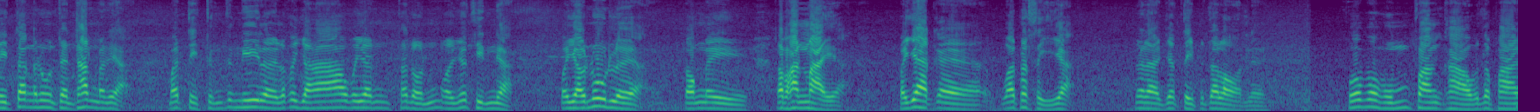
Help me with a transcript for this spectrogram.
ติดตั้งกระนูนเซนทรันมาเนี่ยมาติดถึงตรงนี้เลย แล้วก็ยาวไปยันถนนอรยทินเนี่ยไปยาวนู่นเลยอะตรงไอ้สะพานใหม่อะ ไปแยกเอ่อวัดพระศรีอะนั่นแหละจะติดไปตลอดเลย เพราะว่าผมฟังข่าวสะพาน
